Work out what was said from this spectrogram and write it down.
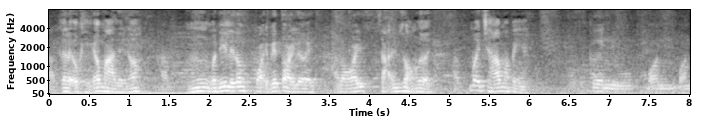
ครับก็เลยโอเคก็มาเลยเนาะครับอืมวันนี้เลยต้องปล่อยไปต่อยเลยร้อยสามสิบสองเลยครับเมื่อเช้ามาเป็นไงเกินอยู่บอลบอล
